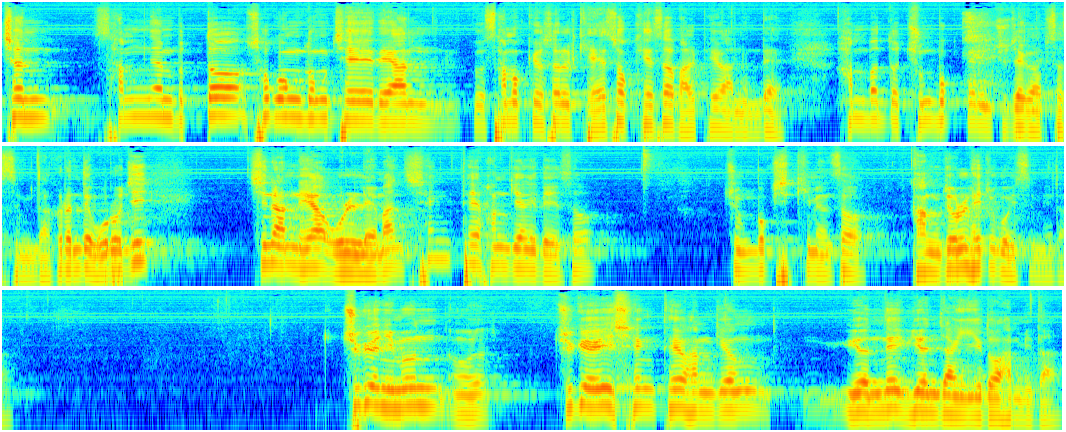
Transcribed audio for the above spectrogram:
2003년부터 소공동체에 대한 그 사목교서를 계속해서 발표해 왔는데 한 번도 중복되는 주제가 없었습니다. 그런데 오로지 지난해와 올해만 생태 환경에 대해서 중복시키면서 강조를 해주고 있습니다. 주교님은 어, 주교의 생태환경위원회 위원장이기도 합니다.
